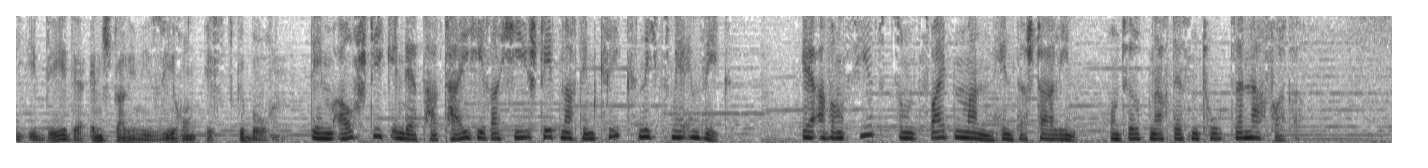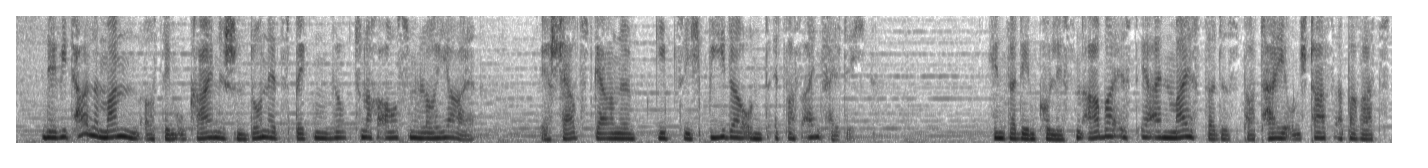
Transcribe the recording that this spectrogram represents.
Die Idee der Entstalinisierung ist geboren. Dem Aufstieg in der Parteihierarchie steht nach dem Krieg nichts mehr im Weg. Er avanciert zum zweiten Mann hinter Stalin und wird nach dessen Tod sein Nachfolger. Der vitale Mann aus dem ukrainischen Donetsbecken wirkt nach außen loyal. Er scherzt gerne, gibt sich bieder und etwas einfältig. Hinter den Kulissen aber ist er ein Meister des Partei- und Staatsapparats,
